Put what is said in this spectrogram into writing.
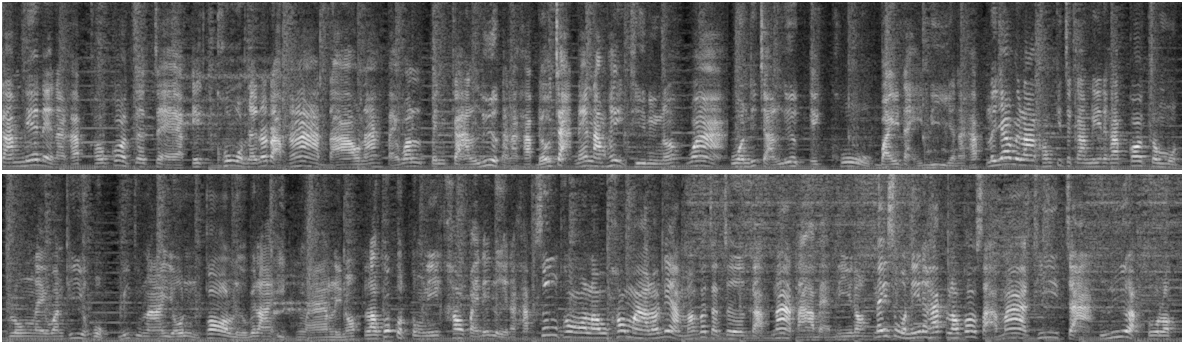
กรรมนี้เนี่ยนะครับเขาก็จะแจก Echo ในระดับ 5 ดาวนะ แต่ว่าเป็นการเลือกนะครับ เดี๋ยวจะแนะนำให้อีกทีนึงเนาะว่าควรที่จะเลือก Echo ใบไหนดีนะครับ ระยะเวลาของกิจกรรมนี้นะครับก็จะหมดลงในวันที่ 6 มิถุนายน ก็เหลือเวลาอีกนานเลยเนาะเราก็กดตรงนี้เข้าไปได้เลยนะครับซึ่งพอเราเข้ามาแล้วเนี่ยมันก็จะเจอกับหน้าตาแบบนี้เนาะในส่วนนี้นะครับเราก็สามารถที่จะเลือกตัวละค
